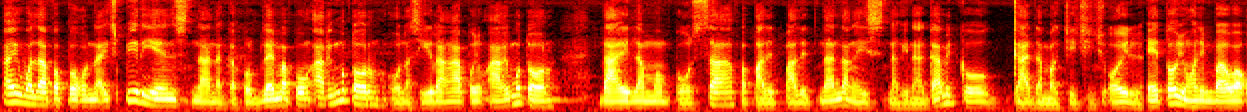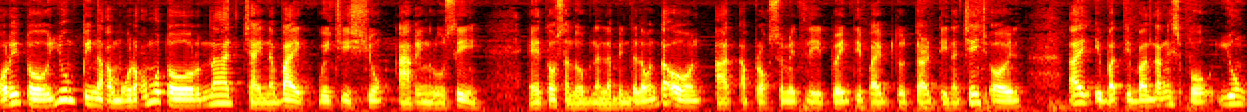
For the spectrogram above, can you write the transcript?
ay wala pa po akong na-experience na nagka-problema po ang aking motor o nasira nga po yung aking motor dahil lamang po sa papalit-palit na langis na ginagamit ko kada mag-change oil. Ito yung halimbawa ko rito, yung pinakamura kong motor na China bike which is yung aking Rusi. Ito sa loob ng 12 taon at approximately 25 to 30 na change oil ay iba't ibang langis po yung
